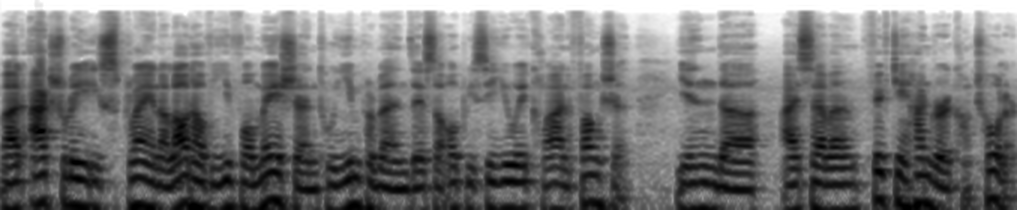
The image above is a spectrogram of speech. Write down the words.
but actually explain a lot of information to implement this uh, OPC UA client function in the S7 1500 controller.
